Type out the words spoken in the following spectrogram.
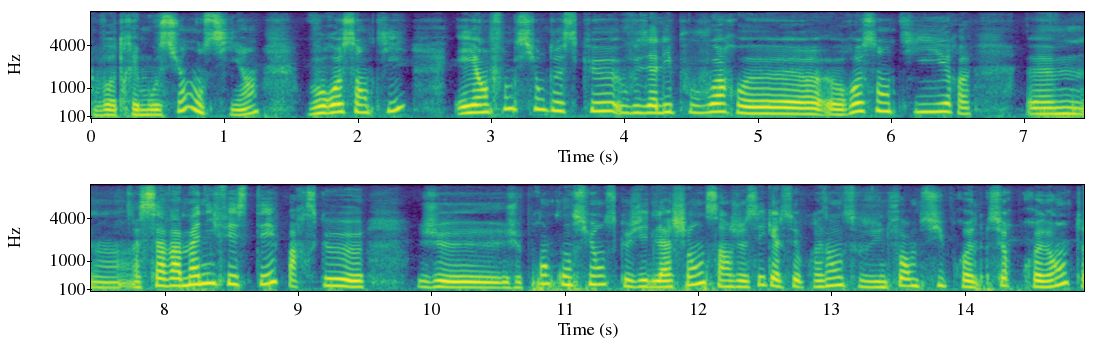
votre émotion aussi, hein, vos ressentis. Et en fonction de ce que vous allez pouvoir euh, ressentir, euh, ça va manifester parce que je, prends conscience que j'ai de la chance. Hein. je sais qu'elle se présente sous une forme surprenante.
